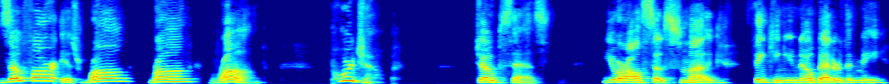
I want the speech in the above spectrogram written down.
Zophar is wrong, wrong, wrong. Poor Job. Job says, You are all so smug, thinking you know better than me.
